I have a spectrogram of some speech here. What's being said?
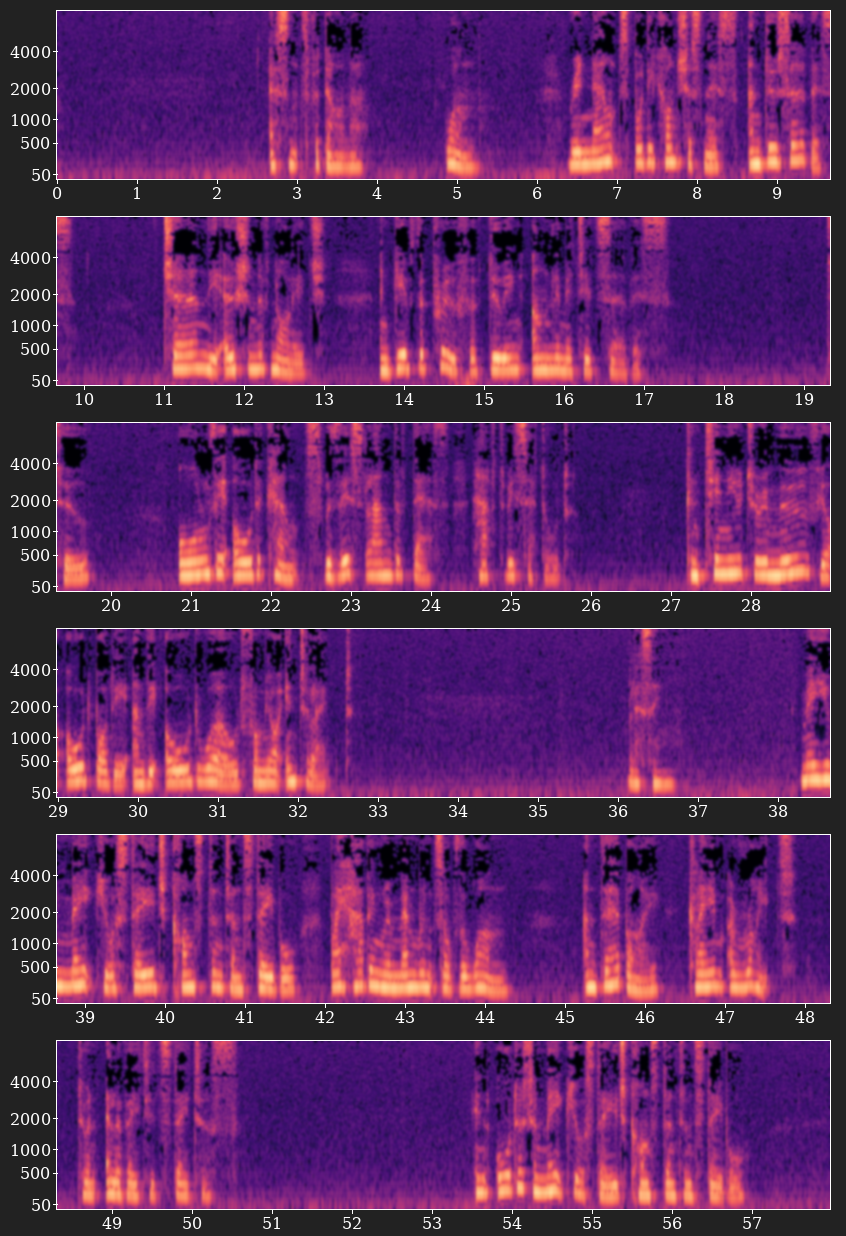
Essence for Dharna. 1 renounce body consciousness and do service. Churn the ocean of knowledge and give the proof of doing unlimited service. 2. All the old accounts with this land of death have to be settled. Continue to remove your old body and the old world from your intellect. Blessing. May you make your stage constant and stable by having remembrance of the One, and thereby claim a right to an elevated status. In order to make your stage constant and stable,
